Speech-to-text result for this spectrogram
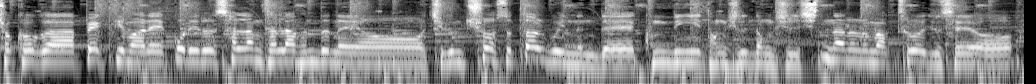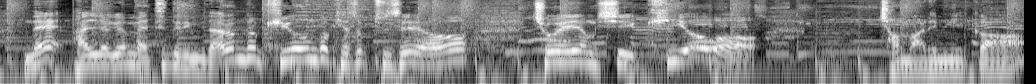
초코가 백띠 말에 꼬리를 살랑살랑 흔드네요. 지금 추워서 떨고 있는데 궁딩이 덩실덩실 신나는 음악 틀어주세요. 네, 반려견 매트 드립니다. 여러분들 귀여운 거 계속 주세요. 조혜영 씨, 귀여워. 저 말입니까?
